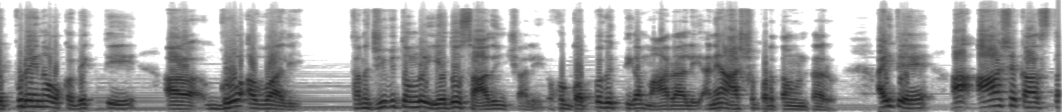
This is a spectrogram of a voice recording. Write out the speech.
ఎప్పుడైనా ఒక వ్యక్తి గ్రో అవ్వాలి. తన జీవితంలో ఏదో సాధించాలి. ఒక గొప్ప వ్యక్తిగా మారాలి అనే ఆశపడతా ఉంటారు. అయితే ఆ ఆశ కాస్త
